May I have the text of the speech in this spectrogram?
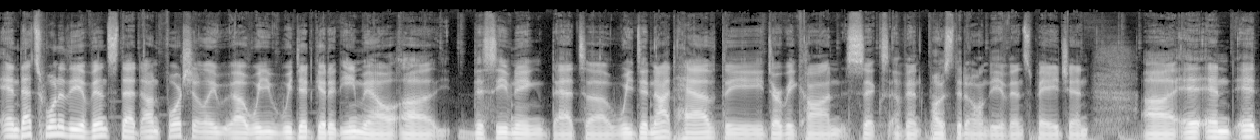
and that's one of the events that unfortunately uh, we we did get an email uh, this evening that uh, we did not have the DerbyCon six event posted on the events page, and uh, it, and it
